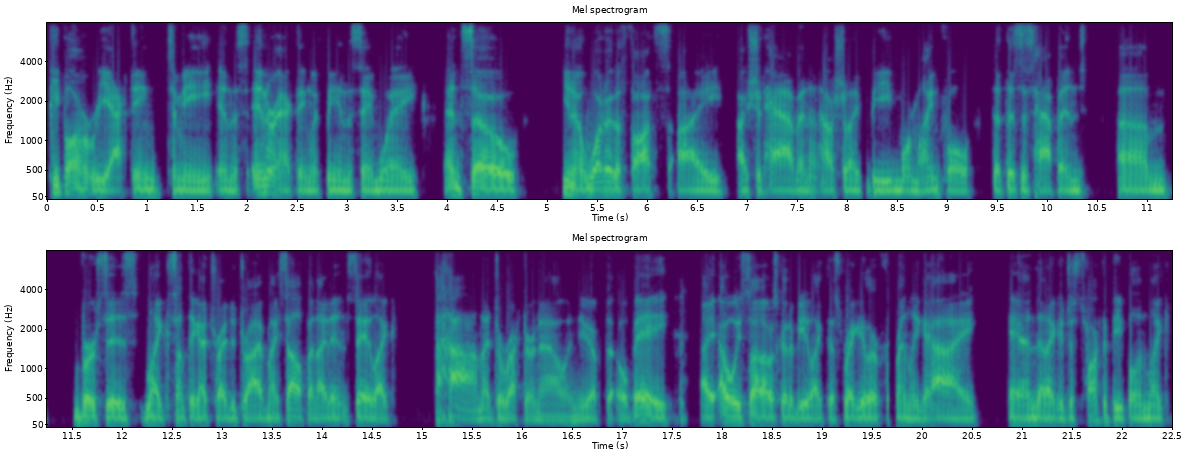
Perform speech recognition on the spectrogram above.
People aren't reacting to me in this, interacting with me in the same way. And so, you know, what are the thoughts I I should have, and how should I be more mindful that this has happened? Um, versus like something I tried to drive myself, and I didn't say like, aha, I'm a director now and you have to obey. I always thought I was going to be like this regular friendly guy and that I could just talk to people and like,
